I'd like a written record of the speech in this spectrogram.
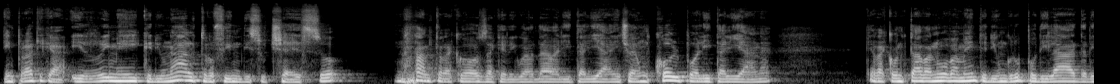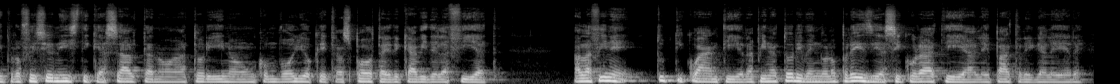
In pratica il remake di un altro film di successo, un'altra cosa che riguardava gli italiani, cioè un colpo all'italiana, che raccontava nuovamente di un gruppo di ladri professionisti che assaltano a Torino un convoglio che trasporta i ricavi della Fiat. Alla fine tutti quanti i rapinatori vengono presi e assicurati alle patrie galere.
